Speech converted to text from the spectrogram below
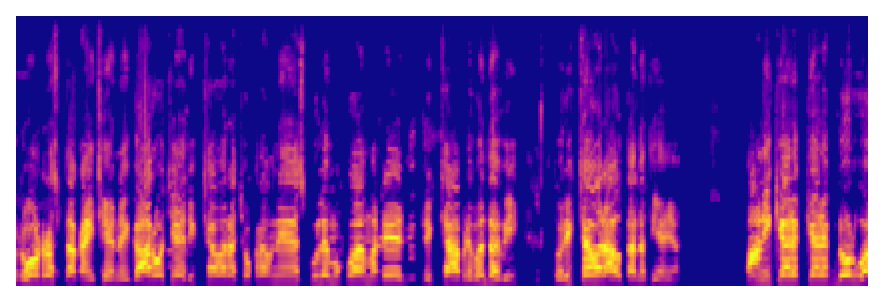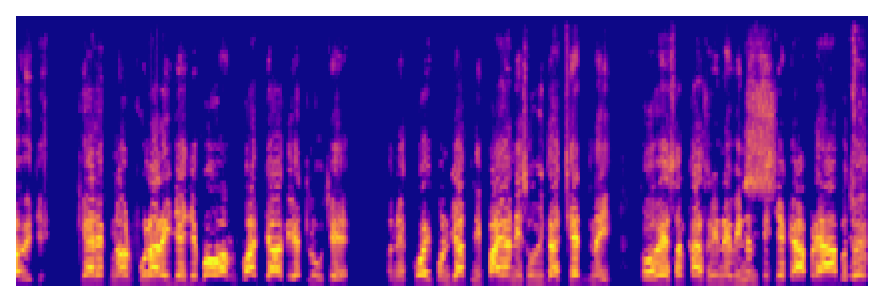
રોડ રસ્તા કાંઈ છે નહીં. ગારો છે. રિક્ષાવાળા છોકરાઓને સ્કૂલે મૂકવા માટે રિક્ષા આપણે બંધાવી તો રિક્ષાવાળા આવતા નથી અહીંયા. પાણી ક્યારેક ક્યારેક દોરું આવે છે. ક્યારેક નળ ફૂલા રહી જાય છે. બહુ આમ વાત જવા એટલું છે. અને કોઈ પણ જાતની પાયાની સુવિધા છે જ નહીં. તો હવે સરકારશ્રીને વિનંતી છે કે આપણે આ બધું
